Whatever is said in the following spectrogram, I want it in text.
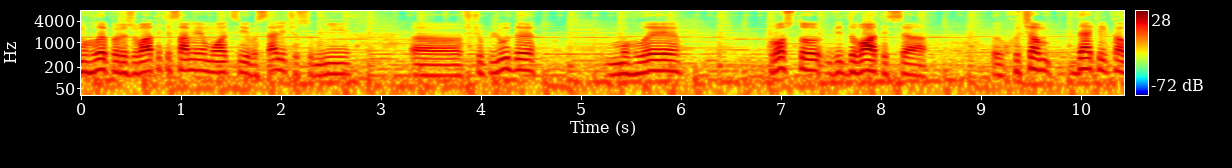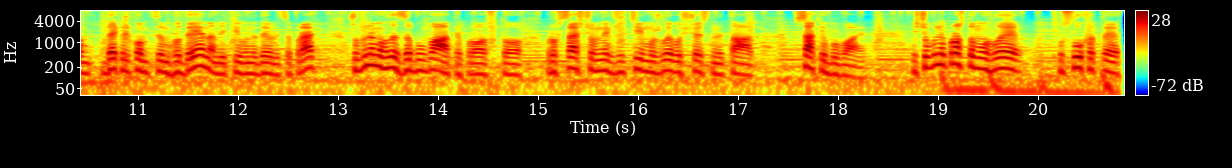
могли переживати ті самі емоції, веселі чи сумні, е, щоб люди могли просто віддаватися хоча б декілька, декільком цим годинам, які вони дивляться проект, щоб вони могли забувати просто про все, що в них в житті, можливо, щось не так. Всяке буває. І щоб вони просто могли послухати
